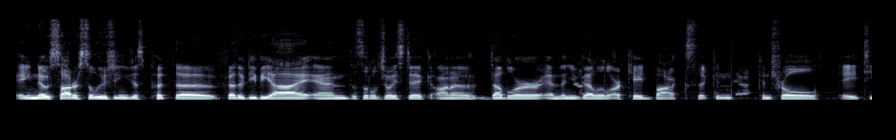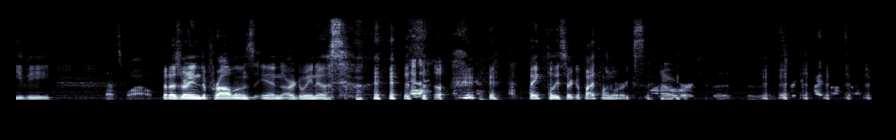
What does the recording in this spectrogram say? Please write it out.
a no solder solution. You just put the Feather DVI and this little joystick on a doubler, and then you've got a little arcade box that can yeah. control a TV. That's wild. But I was running into problems in Arduino, so, so thankfully CircuitPython works. On over to the, to the CircuitPython side.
